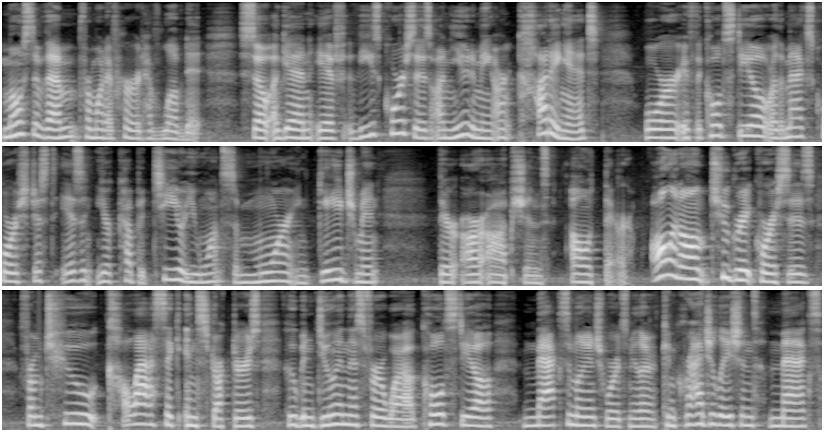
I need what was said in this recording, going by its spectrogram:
most of them, from what I've heard, have loved it. So, again, if these courses on Udemy aren't cutting it, or if the Colt Steele or the Max course just isn't your cup of tea, or you want some more engagement, there are options out there. All in all, two great courses from two classic instructors who've been doing this for a while Colt Steele, Maximilian Schwarzmüller. Congratulations, Max,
